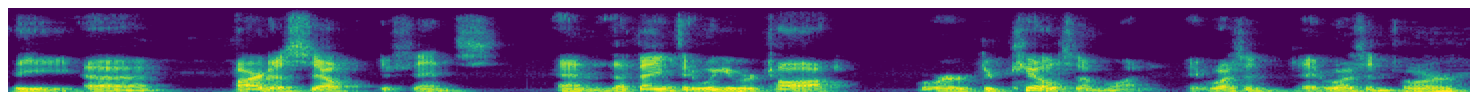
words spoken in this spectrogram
the uh, art of self defense. And the things that we were taught were to kill someone. It wasn't, it wasn't for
